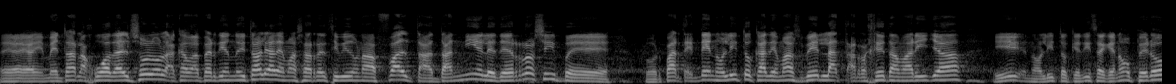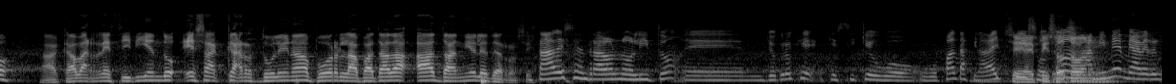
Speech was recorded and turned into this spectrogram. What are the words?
eh, inventar la jugada él solo, la acaba perdiendo Italia, además ha recibido una falta Daniele De Rossi, pe- por parte de Nolito, que además ve la tarjeta amarilla y Nolito que dice que no, pero acaba recibiendo esa cartulina por la patada a Daniele De Rossi. Está descentrado Nolito. eh, yo creo que, que sí que hubo, hubo falta. Al final hay Sí, pisotón. pisotón. A mí me, me aver-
